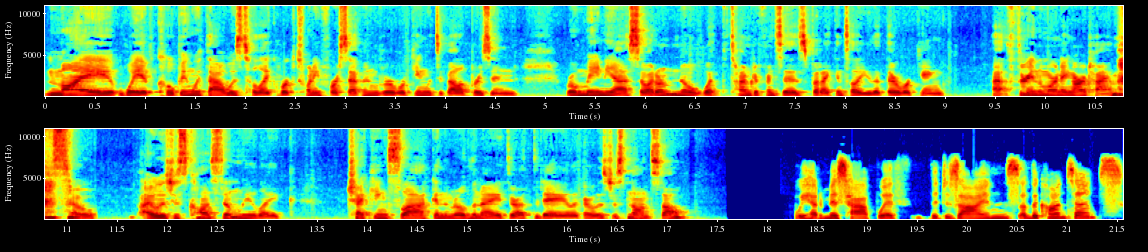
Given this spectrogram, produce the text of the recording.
My way of coping with that was to like work 24 7. We were working with developers in Romania, so I don't know what the time difference is, but I can tell you that they're working at three in the morning our time. So I was just constantly like checking Slack in the middle of the night throughout the day. Like I was just nonstop. We had a mishap with the designs of the contents.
